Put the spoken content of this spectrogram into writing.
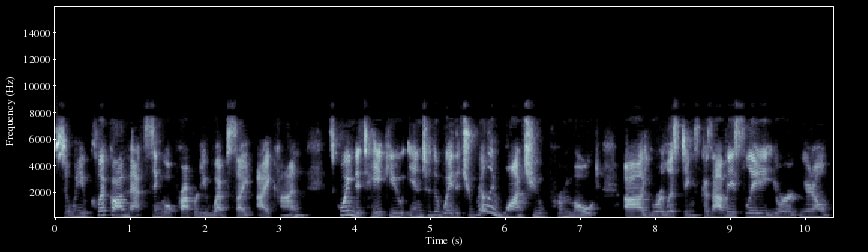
So when you click on that single property website icon, it's going to take you into the way that you really want to promote uh, your listings. Because obviously you're, you know,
